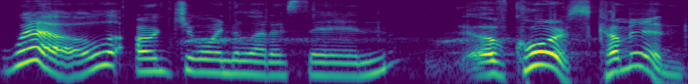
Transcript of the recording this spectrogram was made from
Well, aren't you going to let us in? Of course, come in.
